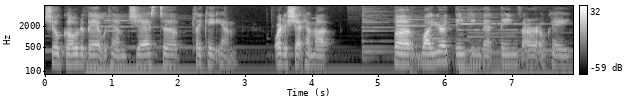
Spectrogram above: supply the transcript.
she'll go to bed with him just to placate him or to shut him up. But while you're thinking that things are okay,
